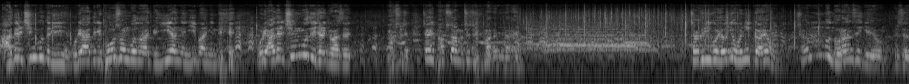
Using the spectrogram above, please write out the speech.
아들 친구들이 우리 아들이 보성고등학교 2학년 2반인데 우리 아들 친구들이 저렇게 와서 박수 쳐. 저희 박수 한번 쳐주기 바랍니다. 예. 자 그리고 여기 오니까요. 전부 노란색이에요. 그래서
